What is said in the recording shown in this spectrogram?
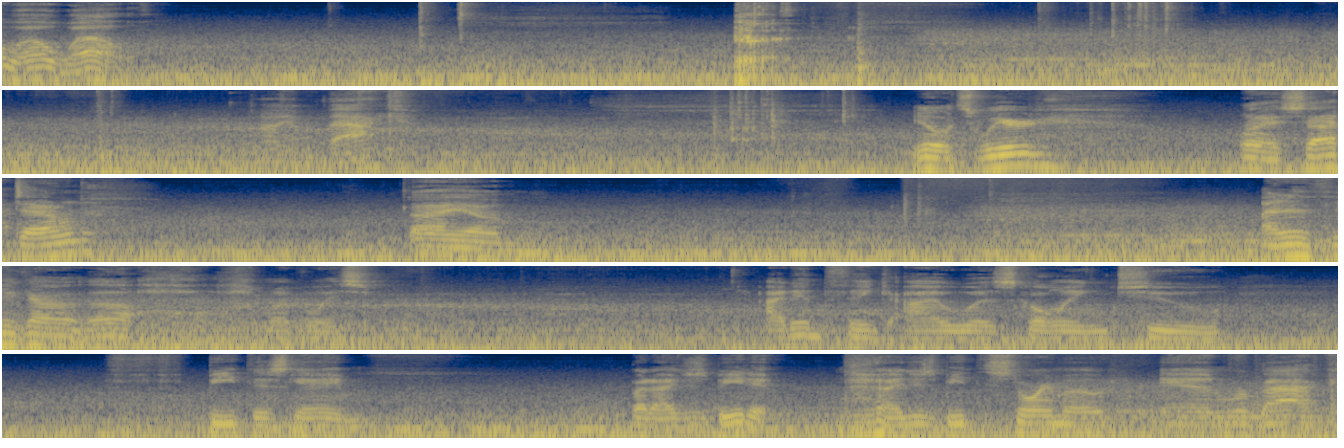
Well, well, well. I am back. You know what's weird? When I sat down, I, um. I didn't think I. Ugh, my voice. I didn't think I was going to beat this game. But I just beat it. I just beat the story mode, and we're back.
